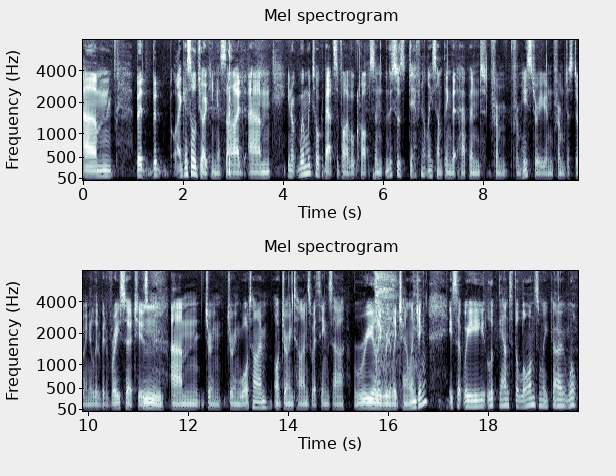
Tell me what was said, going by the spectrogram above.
Um, but but I guess all joking aside, um, you know, when we talk about survival crops, and this was definitely something that happened from from history and from just doing a little bit of research, is um, during during wartime or during times where things are really really challenging, is that we look down to the lawns and we go, well,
